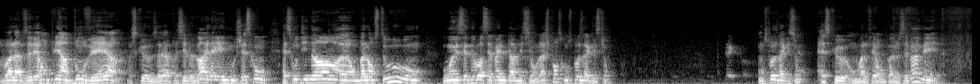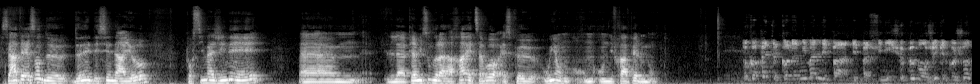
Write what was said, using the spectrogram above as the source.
Voilà, vous avez rempli un bon verre parce que vous avez apprécié le vin et là il y a une mouche. Est-ce qu'on est qu'on dit non, euh, on balance tout ou on, ou on essaie de voir s'il n'y a pas une permission Là, je pense qu'on se pose la question. On se pose la question. Est-ce qu'on va le faire ou pas? Je sais pas, mais c'est intéressant de donner des scénarios pour s'imaginer euh, la permission de la lacha et de savoir est-ce que oui, on, on- on y fera appel ou non. Donc en fait, quand l'animal n'est pas, n'est pas fini, je peux manger quelque chose.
